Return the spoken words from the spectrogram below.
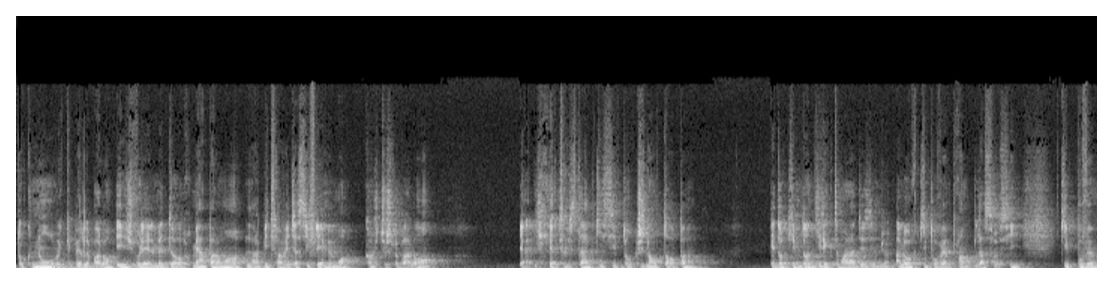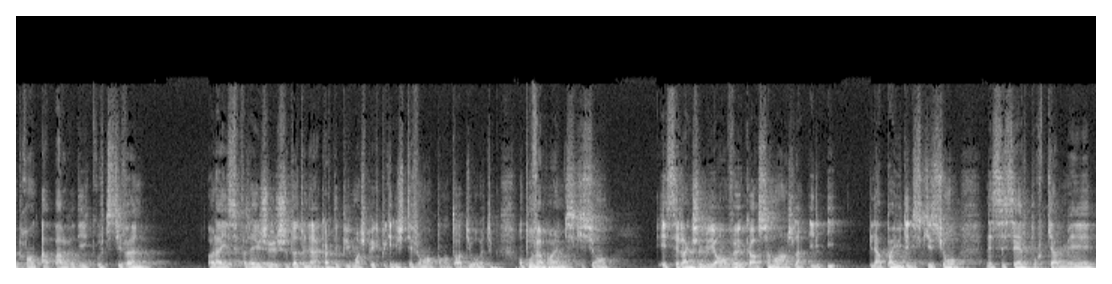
Donc nous, on récupère le ballon et je voulais le mettre dehors. Mais apparemment, l'arbitre avait déjà sifflé, mais moi, quand je touche le ballon, il y, a tout le stade qui siffle, donc je n'entends pas. Et donc il me donne directement la deuxième jaune. Alors qu'il pouvait me prendre là aussi, qu'il pouvait me prendre à part et dire, écoute Steven, voilà, il se faisait, je, je, dois donner la carte et puis moi je peux expliquer, j'étais vraiment pas entendu. On pouvait avoir une discussion. Et c'est là que je lui en veux qu'à ce moment-là, il n'a pas eu des discussions nécessaires pour calmer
